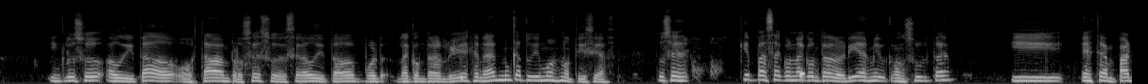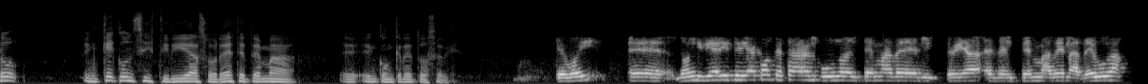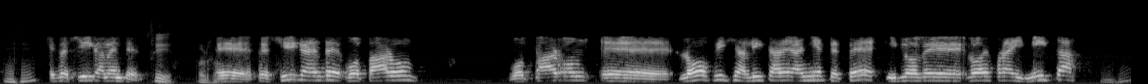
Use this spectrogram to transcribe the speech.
incluso auditado o estaba en proceso de ser auditado por la Contraloría General. Nunca tuvimos noticias. Entonces, ¿qué pasa con la Contraloría? Es mi consulta. Y este amparo, ¿En qué consistiría sobre este tema eh, en concreto, Sergio? Te voy, eh, don Livieri, te voy a contestar alguno del tema del, del tema de la deuda, específicamente. Sí, por favor. específicamente votaron votaron eh, los oficialistas de Añetete y los de los efraimistas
